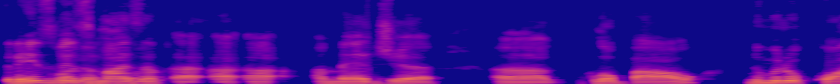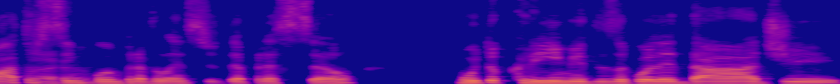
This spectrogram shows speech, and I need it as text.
três Olha vezes só. mais a, a, a, a média uh, global. Número 4, 5 em prevalência de depressão. Muito crime, desigualdade,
